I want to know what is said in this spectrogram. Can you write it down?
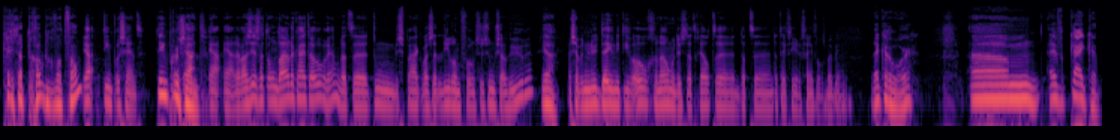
kreeg daar toch ook nog wat van? Ja, 10 procent. 10 procent. Ja, ja, daar was eerst wat onduidelijkheid over. Hè, omdat eh, toen de sprake was dat Lille hem voor een seizoen zou huren. Ja. Maar ze hebben hem nu definitief overgenomen. Dus dat geld eh, dat, dat heeft Heerenveen volgens mij binnen. Lekker hoor. Ehm, even kijken.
